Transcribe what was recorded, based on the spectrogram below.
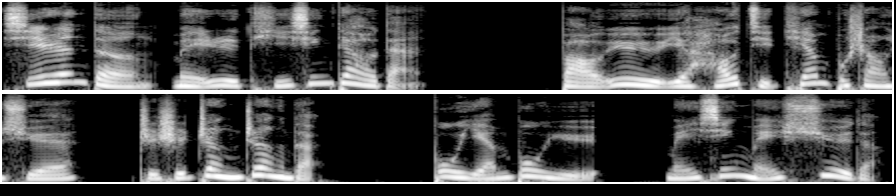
袭人等每日提心吊胆。宝玉也好几天不上学，只是怔怔的，不言不语，没心没绪的。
